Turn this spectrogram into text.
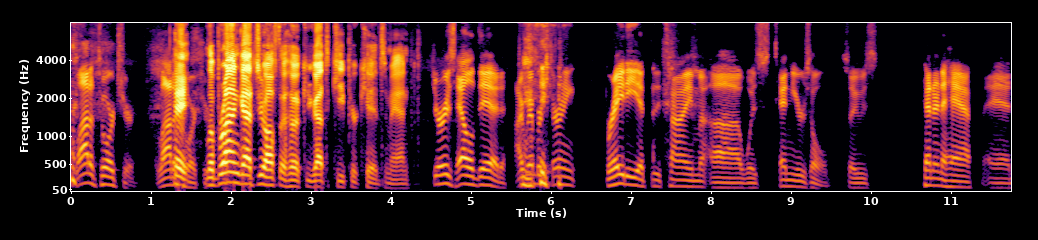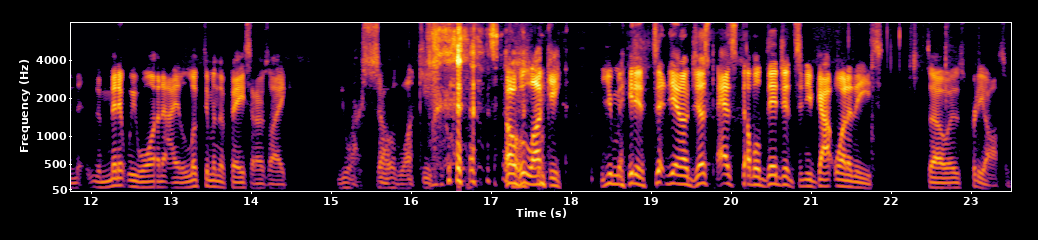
a lot of torture. A lot of hey, torture. LeBron got you off the hook. You got to keep your kids, man. Sure as hell did. I remember turning Brady at the time uh, was 10 years old. So he was 10 and a half. And the minute we won, I looked him in the face and I was like, You are so lucky. so lucky. You made it, you know, just past double digits and you've got one of these. So it was pretty awesome.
